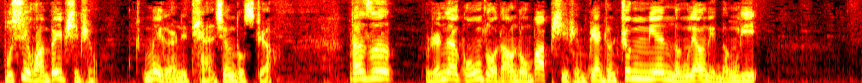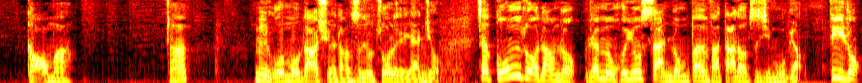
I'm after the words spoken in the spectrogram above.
不喜欢被批评。每个人的天性都是这样，但是人在工作当中把批评变成正面能量的能力高吗？啊？美国某大学当时就做了个研究，在工作当中，人们会用三种办法达到自己目标。第一种，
